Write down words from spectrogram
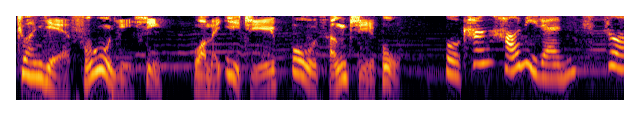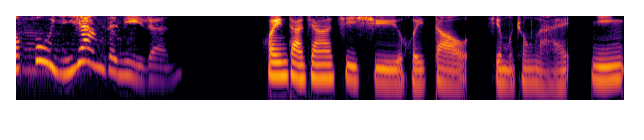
专业服务女性，我们一直不曾止步。普康好女人，做不一样的女人。欢迎大家继续回到节目中来。您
